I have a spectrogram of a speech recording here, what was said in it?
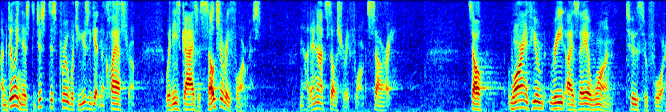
I'm doing this to just disprove what you usually get in the classroom where these guys are social reformers. No, they're not social reformers. Sorry. So, Warren, if you read Isaiah 1, 2 through 4.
